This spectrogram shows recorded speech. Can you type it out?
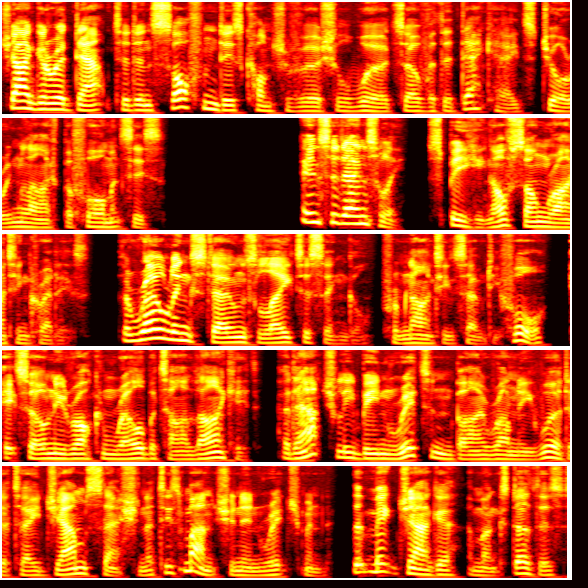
Jagger adapted and softened his controversial words over the decades during live performances. Incidentally, speaking of songwriting credits, the Rolling Stones' later single from 1974, It's Only Rock and Roll But I Like It, had actually been written by Ronnie Wood at a jam session at his mansion in Richmond that Mick Jagger, amongst others,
